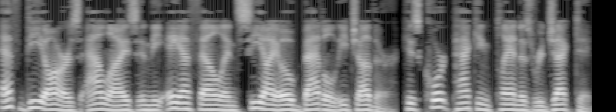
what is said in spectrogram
FDR's allies in the AFL and CIO battle each other, his court-packing plan is rejected,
